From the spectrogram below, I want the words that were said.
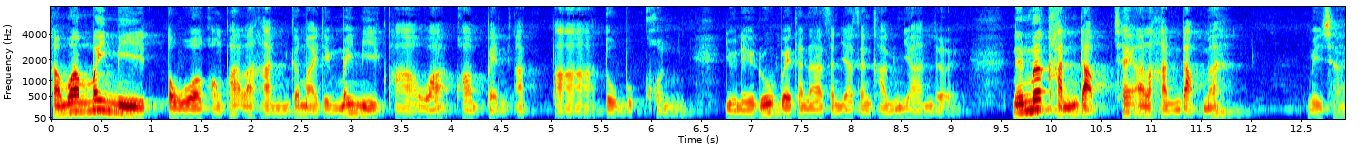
คำว่าไม่มีตัวของพระอรหันต์ก็หมายถึงไม่มีภาวะความเป็นอัตตาตัวบุคคล อยู่ในรูปเวทนาสัญญาสังขารวิญญาณเลยนั้นเมื่อขันดับใช่อรหันต์ดับไหมไม่ใช่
